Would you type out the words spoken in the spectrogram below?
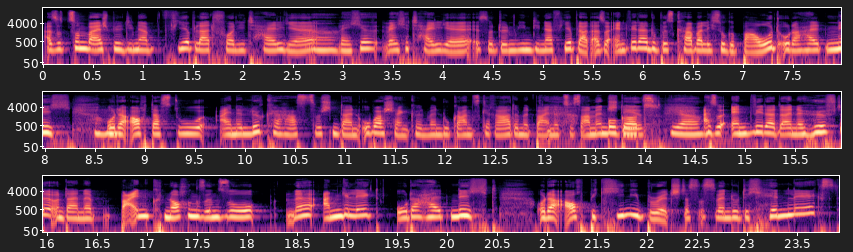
Also zum Beispiel DIN A4-Blatt vor die Taille. Ah. Welche, welche Taille ist so dünn wie ein DIN A4-Blatt? Also entweder du bist körperlich so gebaut oder halt nicht. Mhm. Oder auch, dass du eine Lücke hast zwischen deinen Oberschenkeln, wenn du ganz gerade mit Beine Oh zusammenstehst. Gott, ja. Also entweder deine Hüfte und deine Beinknochen sind so ne, angelegt oder halt nicht. Oder auch Bikini Bridge. Das ist, wenn du dich hinlegst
